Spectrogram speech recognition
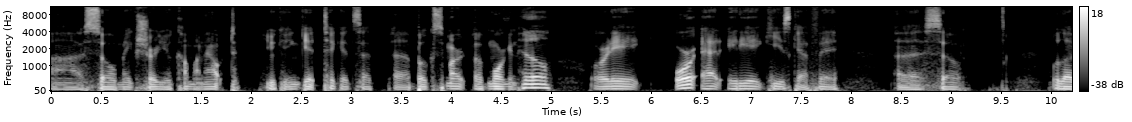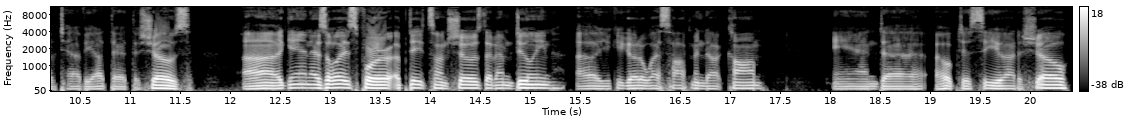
Uh, so make sure you come on out. You can get tickets at uh, Booksmart of Morgan Hill or at 88, or at 88 Keys Cafe. Uh, so we'd love to have you out there at the shows. Uh, again, as always, for updates on shows that I'm doing, uh, you can go to weshoffman.com. And I hope to see you at a show.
